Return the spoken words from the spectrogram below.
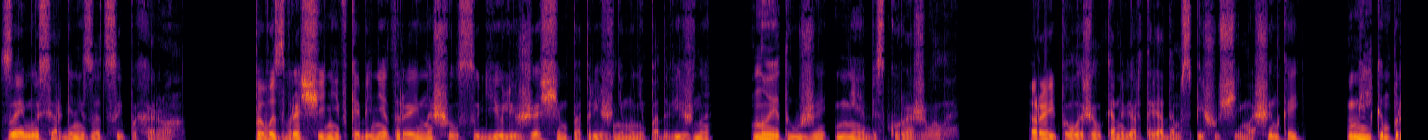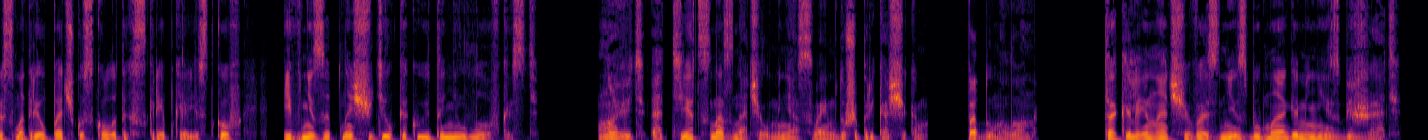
займусь организацией похорон». По возвращении в кабинет Рэй нашел судью лежащим по-прежнему неподвижно, но это уже не обескураживало. Рэй положил конверт рядом с пишущей машинкой, мельком просмотрел пачку сколотых скрепкой листков и внезапно ощутил какую-то неловкость. «Но ведь отец назначил меня своим душеприказчиком», — подумал он. «Так или иначе, возни с бумагами не избежать.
